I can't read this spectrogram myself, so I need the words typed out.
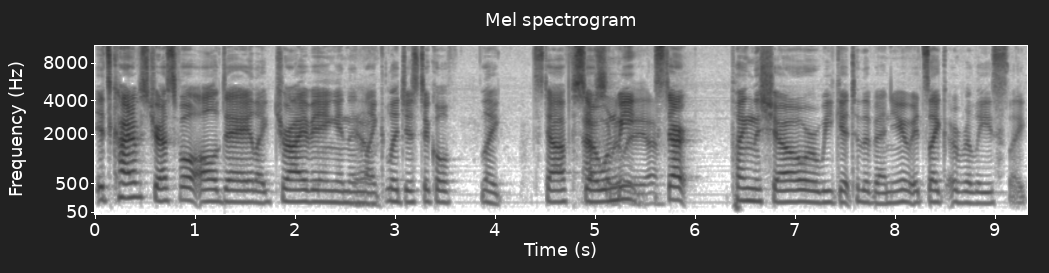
it's kind of stressful all day, like driving and then Yeah. like logistical like stuff. So when we yeah. start playing the show or we get to the venue, it's like a release. Like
